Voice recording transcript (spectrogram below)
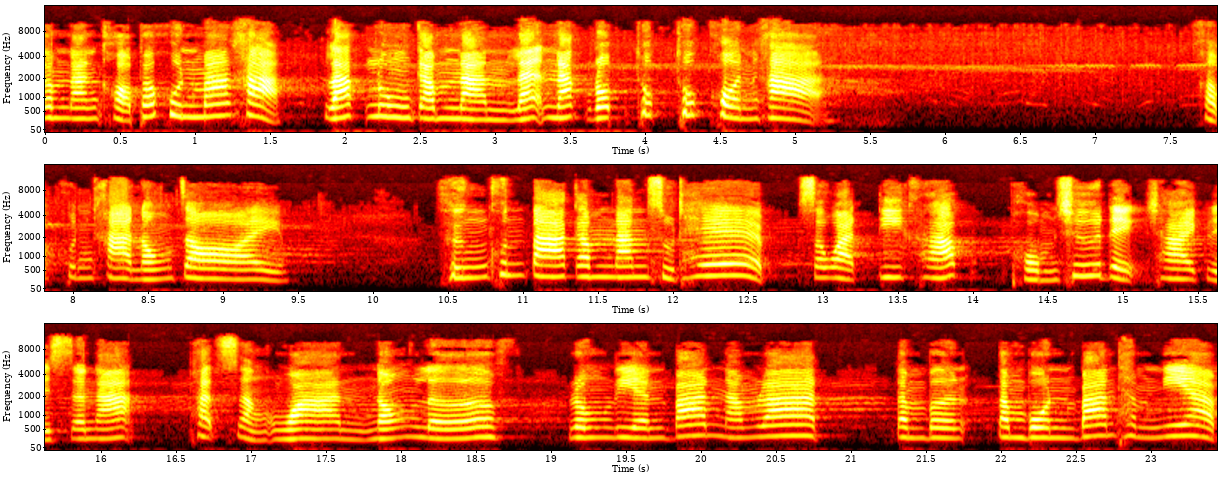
กำนันขอบพระคุณมากค่ะ รักลุงกำนันและนักรบทุกๆคนค่ะ ขอบคุณค่ะน้องจอย ถึงคุณตากำนันสุเทพ สวัสดีครับ ผมชื่อเด็กชายกฤษณะ พัดสังวานน้องเลิฟ โรงเรียนบ้านน้ำราดตำบลตำบลบ้านทำเนียบ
